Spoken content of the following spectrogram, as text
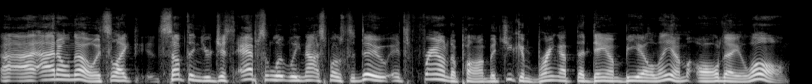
I, I don't know. It's like something you're just absolutely not supposed to do. It's frowned upon, but you can bring up the damn BLM all day long.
